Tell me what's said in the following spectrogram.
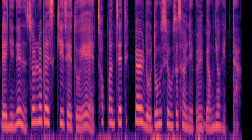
레닌은 솔로베스키 제도의 첫 번째 특별 노동 수용소 설립을 명령했다.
